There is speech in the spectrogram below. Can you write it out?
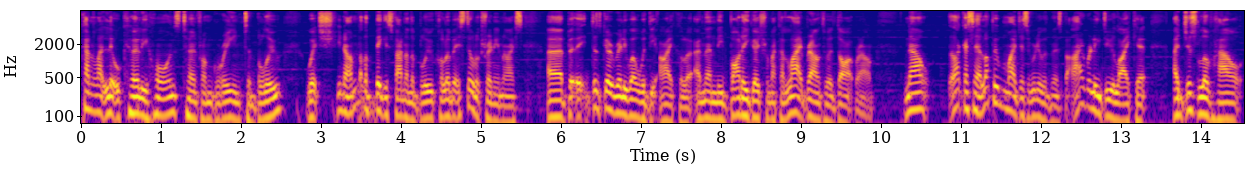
kind of like little curly horns turn from green to blue, which, you know, I'm not the biggest fan of the blue colour, but it still looks really nice. Uh, but it does go really well with the eye colour. And then the body goes from like a light brown to a dark brown. Now, like I said, a lot of people might disagree with this, but I really do like it. I just love how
